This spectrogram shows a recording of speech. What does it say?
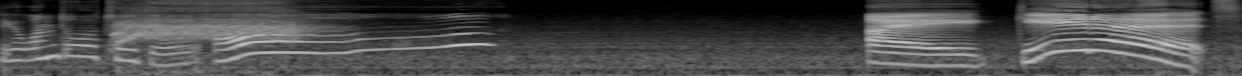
So you got one door, two door? Oh! I get it!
